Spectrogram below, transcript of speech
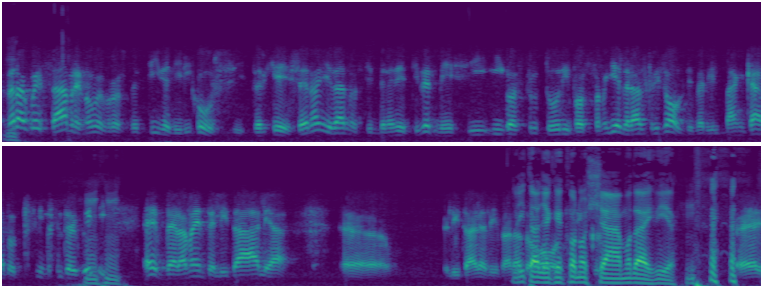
però questo apre nuove prospettive di ricorsi, perché se non gli danno questi benedetti permessi, i costruttori possono chiedere altri soldi per il bancato ottenimento. Quindi uh-huh. è veramente l'Italia... Eh, l'Italia L'Italia che conosciamo, dai, via. Eh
